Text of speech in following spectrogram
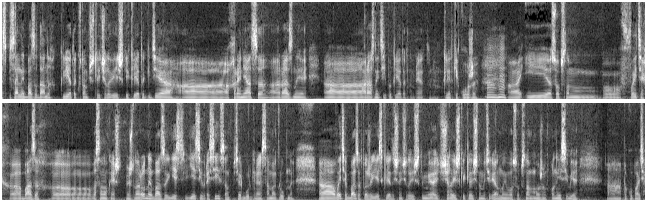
специальные базы данных клеток, в том числе человеческих клеток, где хранятся разные, а, разные типы клеток, например, клетки кожи. Угу. И, собственно, в этих базах, в основном, конечно, международные базы, есть, есть и в России, в Санкт-Петербурге, наверное, самая крупная. В этих базах тоже есть клеточный человеческий, человеческий клеточный материал, мы его, собственно, можем вполне себе покупать.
